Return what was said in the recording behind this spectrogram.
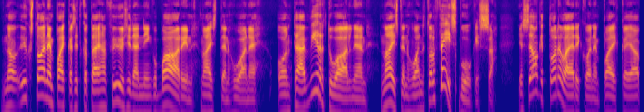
No yksi toinen paikka sitten, kun tämä ihan fyysinen niin kuin baarin naisten huone, on tämä virtuaalinen naisten huone tuolla Facebookissa. Ja se onkin todella erikoinen paikka. Ja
